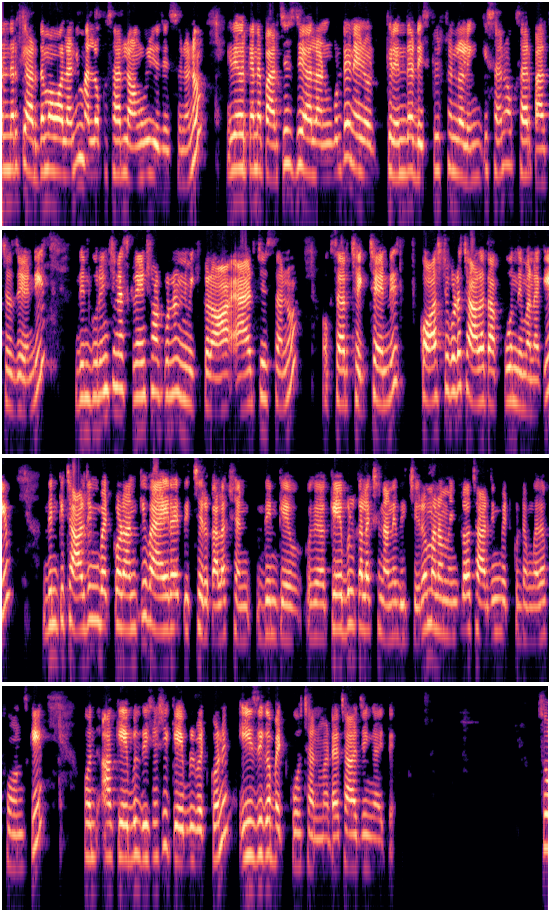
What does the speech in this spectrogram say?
అందరికీ అర్థం అవ్వాలని మళ్ళీ ఒకసారి లాంగ్ వీడియో చేస్తున్నాను. ఇది ఎవరికైనా పర్చేస్ చేయాలనుకుంటే నేను క్రింద డిస్క్రిప్షన్లో లింక్ ఇస్తాను. ఒకసారి పర్చేస్ చేయండి. దీని గురించిన స్క్రీన్ షాట్ కూడా నేను మీకు ఇక్కడ యాడ్ చేస్తాను. ఒకసారి చెక్ చేయండి. కాస్ట్ కూడా చాలా తక్కువ ఉంది మనకి. దీనికి ఛార్జింగ్ పెట్టుకోవడానికి వైర్ అయితే ఇచ్చారు కలెక్షన్. దీనికి కేబుల్ కలెక్షన్ అనేది ఇచ్చారు. మనం ఇంట్లో ఛార్జింగ్ పెట్టుకుంటాం కదా ఫోన్స్కి. కొంచెం ఆ కేబుల్ తీసేసి కేబుల్ పెట్టుకొని ఈజీగా పెట్టుకోవచ్చు అనమాట ఛార్జింగ్ అయితే. సో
